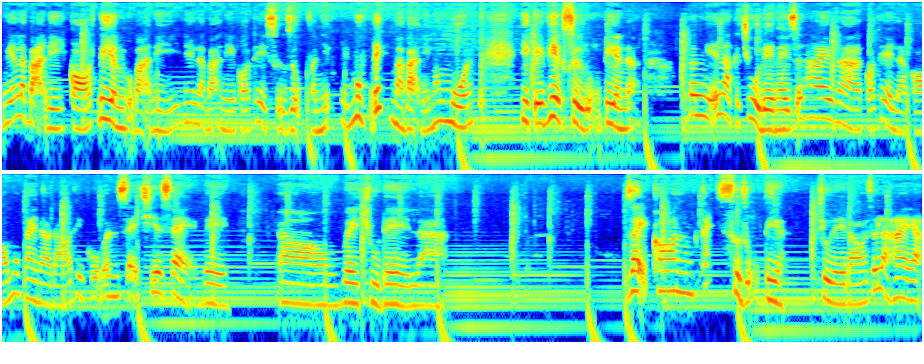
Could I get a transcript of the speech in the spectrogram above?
nghĩa là bạn ấy có tiền của bạn ấy nên là bạn ấy có thể sử dụng vào những cái mục đích mà bạn ấy mong muốn. Thì cái việc sử dụng tiền ạ Vân nghĩ là cái chủ đề này rất hay và có thể là có một ngày nào đó thì cô Vân sẽ chia sẻ về uh, về chủ đề là dạy con cách sử dụng tiền. Chủ đề đó rất là hay ạ.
